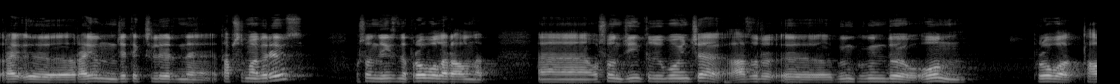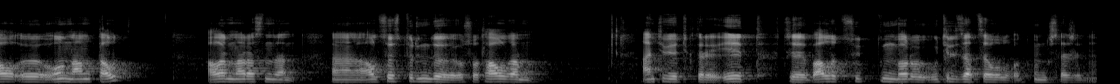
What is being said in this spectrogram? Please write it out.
рай- э, район жетекчилерине тапшырма беребиз ошонун негизинде пробалар алынат Э, ошонун жыйынтыгы боюнча азыр э, бүгүнкү күндө он проба э, он аныкталып алардын арасынан э, ал сөз түрүндө ошо табылган антибиотиктер эт же балык сүттүн баары утилизация болгон уничтожение.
